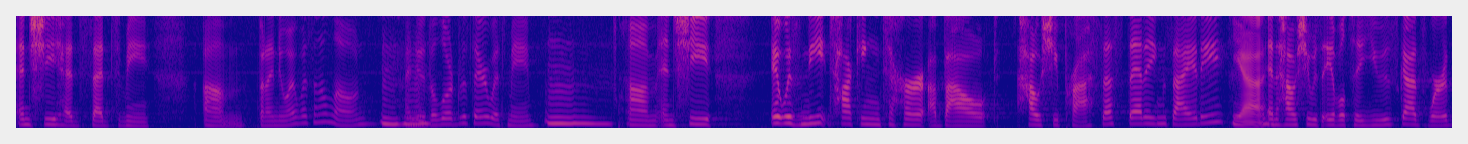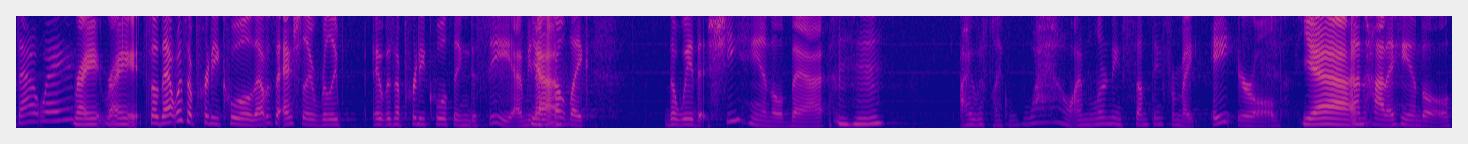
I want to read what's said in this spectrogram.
And she had said to me, um, but I knew I wasn't alone. I knew the Lord was there with me. Mm, Um, and she, it was neat talking to her about how she processed that anxiety yeah. and how she was able to use God's word that way. right, right. So that was a pretty cool, that was actually a really, it was a pretty cool thing to see. I mean, I felt like the way that she handled that, Mm-hmm. I was like, wow, I'm learning something from my eight year old Yeah. on how to handle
